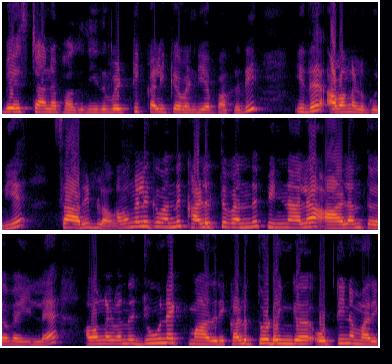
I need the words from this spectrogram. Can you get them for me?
வேஸ்டான பகுதி இது வெட்டி கழிக்க வேண்டிய பகுதி இது அவங்களுக்குரிய சாரி பிளவுஸ் அவங்களுக்கு வந்து கழுத்து வந்து பின்னால ஆழம் தேவையில்லை. அவங்க வந்து ஜூனெக் மாதிரி கழுத்தோட இங்க ஒட்டின மாதிரி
